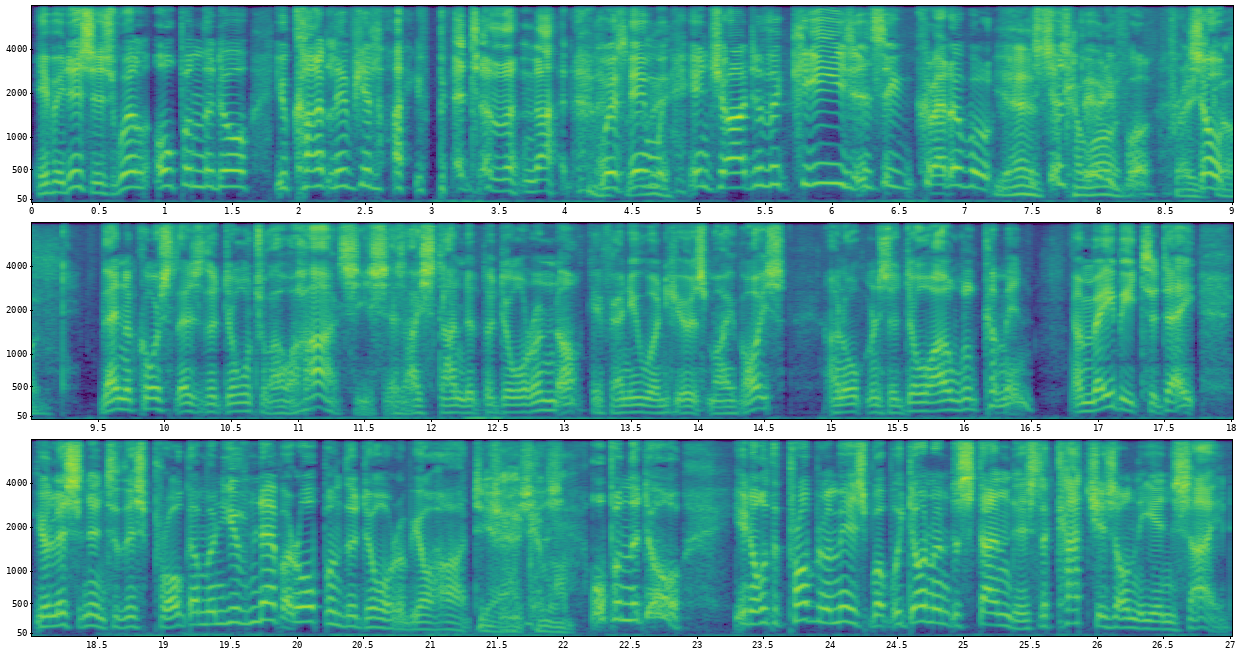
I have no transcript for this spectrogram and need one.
If it is His will, open the door. You can't live your life better than that Absolutely. with Him in charge of the keys. It's incredible. Yes, it's just come beautiful. On. Praise so, God. Then, of course, there's the door to our hearts. He says, I stand at the door and knock. If anyone hears my voice and opens the door, I will come in. And maybe today you're listening to this program and you've never opened the door of your heart to yeah, Jesus. Come on. Open the door. You know, the problem is what we don't understand is the catch is on the inside.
